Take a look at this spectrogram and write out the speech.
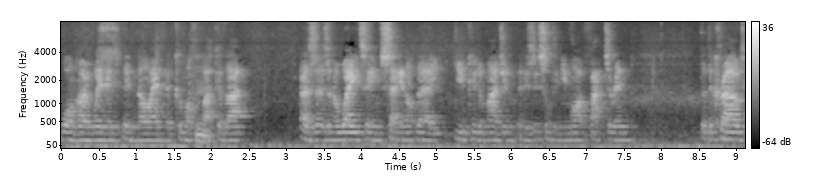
one home win in, in nine, they've come off the Mm. back of that. As, as an away team setting up there, you could imagine, and is it something you might factor in that the crowd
